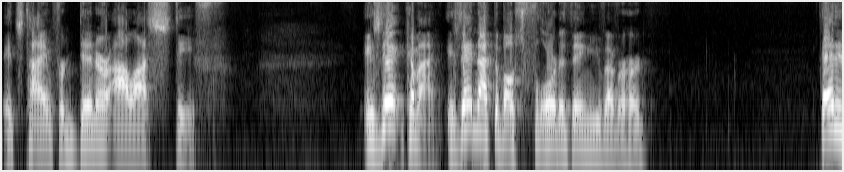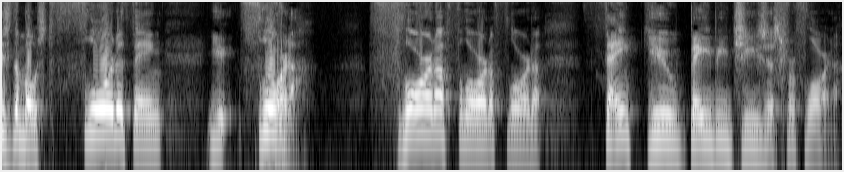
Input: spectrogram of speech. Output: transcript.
It's time for dinner a la Steve. Is that, come on, is that not the most Florida thing you've ever heard? That is the most Florida thing. You, Florida. Florida, Florida, Florida. Thank you, baby Jesus, for Florida.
